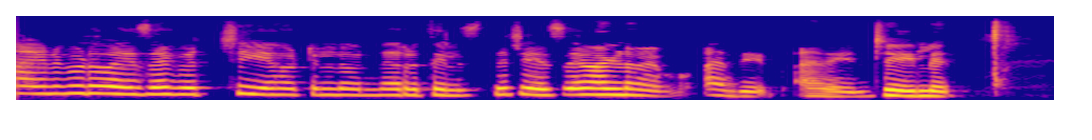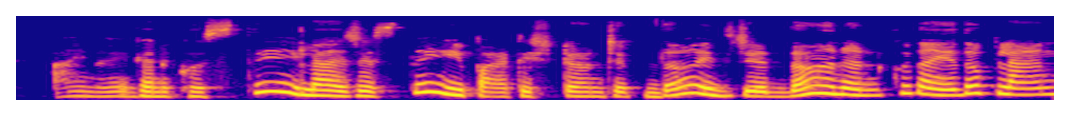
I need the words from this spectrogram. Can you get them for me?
ఆయన కూడా వైజాగ్ వచ్చి ఏ హోటల్లో ఉన్నారో తెలిస్తే చేసేవాళ్ళమేమో. అది అదేం చేయలేదు. ఆయన కనుక వస్తే ఇలా చేస్తే ఈ పాట ఇష్టం అని చెప్దాం ఇది చేద్దాం అని అనుకున్నా. ఏదో ప్లాన్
